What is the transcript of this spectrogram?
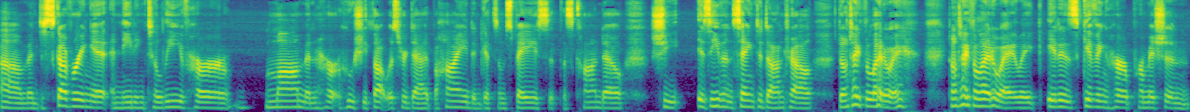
um, and discovering it and needing to leave her mom and her who she thought was her dad behind and get some space at this condo. She is even saying to Dontrell, don't take the light away. Don't take the light away. Like it is giving her permission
